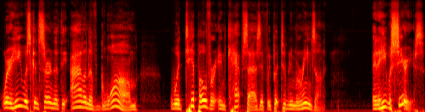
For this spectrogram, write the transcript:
where he was concerned that the island of Guam would tip over and capsize if we put too many Marines on it. And he was serious.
